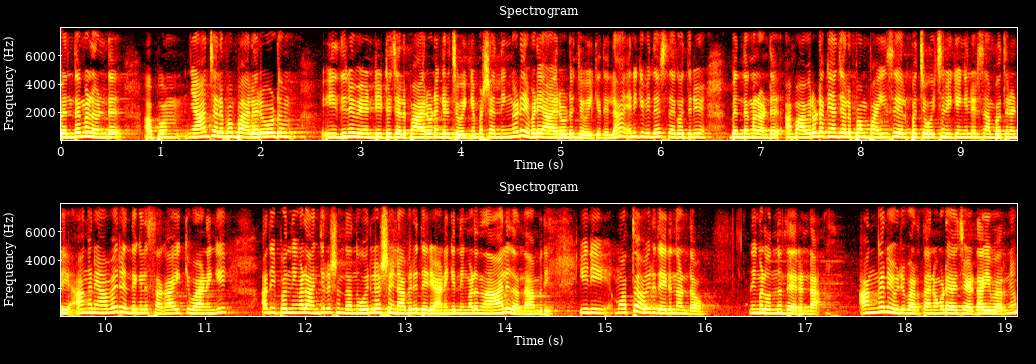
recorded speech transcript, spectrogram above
ബന്ധങ്ങളുണ്ട്. അപ്പം ഞാൻ ചിലപ്പം പലരോടും ഇതിന് വേണ്ടിയിട്ട് ചിലപ്പോൾ ആരോടെങ്കിലും ചോദിക്കും. പക്ഷേ നിങ്ങളുടെ ഇവിടെ ആരോടും ചോദിക്കത്തില്ല. എനിക്ക് വിദേശത്തൊക്കെ ഒത്തിരി ബന്ധങ്ങളുണ്ട്. അപ്പോൾ അവരോടൊക്കെ ഞാൻ ചിലപ്പം പൈസ ചിലപ്പോൾ ചോദിച്ചിരിക്കും. ഇങ്ങനെ ഒരു സംഭവത്തിന് വേണ്ടി. അങ്ങനെ അവരെന്തെങ്കിലും സഹായിക്കുവാണെങ്കിൽ അതിപ്പോൾ നിങ്ങൾ അഞ്ച് ലക്ഷം തന്നു ഒരു ലക്ഷം അവർ തരികയാണെങ്കിൽ നിങ്ങൾ നാല് തന്നാൽ മതി. ഇനി മൊത്തം അവർ തരുന്നുണ്ടോ? നിങ്ങളൊന്നും തരണ്ട. അങ്ങനെ ഒരു വർത്തമാനം കൂടെ ആ ചേട്ടായി പറഞ്ഞു.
